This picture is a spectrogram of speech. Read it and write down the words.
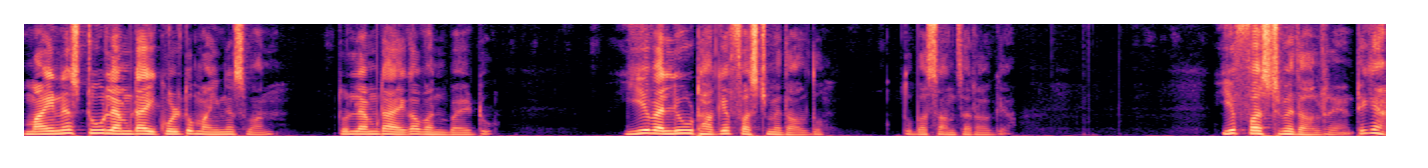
Minus two lambda equal to minus one तो लेमडा आएगा वन बाई टू ये वैल्यू उठा के फ़र्स्ट में डाल दो। तो बस आंसर आ गया। ये फ़र्स्ट में डाल रहे हैं, ठीक है?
